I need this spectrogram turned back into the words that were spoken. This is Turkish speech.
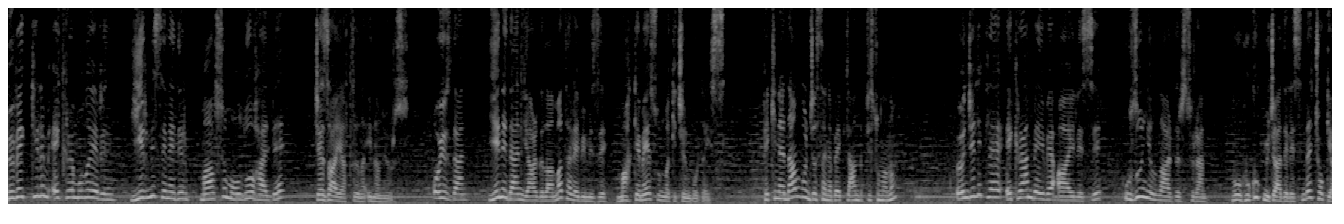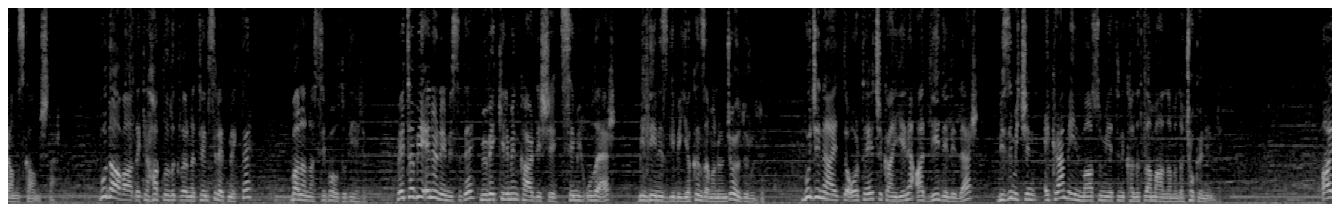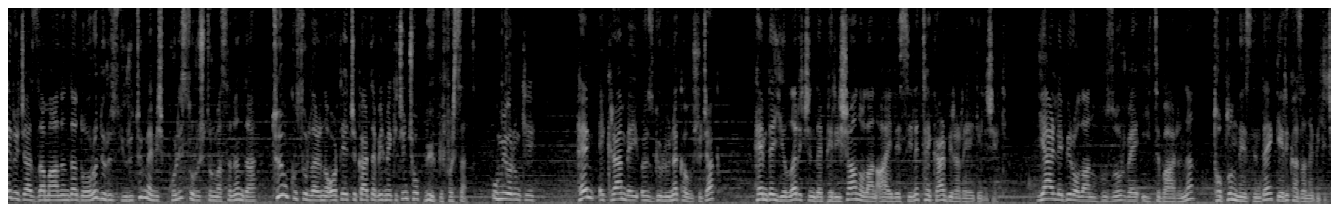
Müvekkilim Ekrem Uluer'in 20 senedir masum olduğu halde ceza yattığına inanıyoruz. O yüzden yeniden yargılanma talebimizi mahkemeye sunmak için buradayız. Peki neden bunca sene beklendi Füsun Hanım? Öncelikle Ekrem Bey ve ailesi uzun yıllardır süren bu hukuk mücadelesinde çok yalnız kalmışlar. Bu davadaki haklılıklarını temsil etmek de bana nasip oldu diyelim. Ve tabii en önemlisi de müvekkilimin kardeşi Semih Uluer bildiğiniz gibi yakın zaman önce öldürüldü. Bu cinayetle ortaya çıkan yeni adli deliller bizim için Ekrem Bey'in masumiyetini kanıtlama anlamında çok önemli. Ayrıca zamanında doğru dürüst yürütülmemiş polis soruşturmasının da tüm kusurlarını ortaya çıkartabilmek için çok büyük bir fırsat. Umuyorum ki hem Ekrem Bey özgürlüğüne kavuşacak hem de yıllar içinde perişan olan ailesiyle tekrar bir araya gelecek. Yerle bir olan huzur ve itibarını toplum nezdinde geri kazanabilecek.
